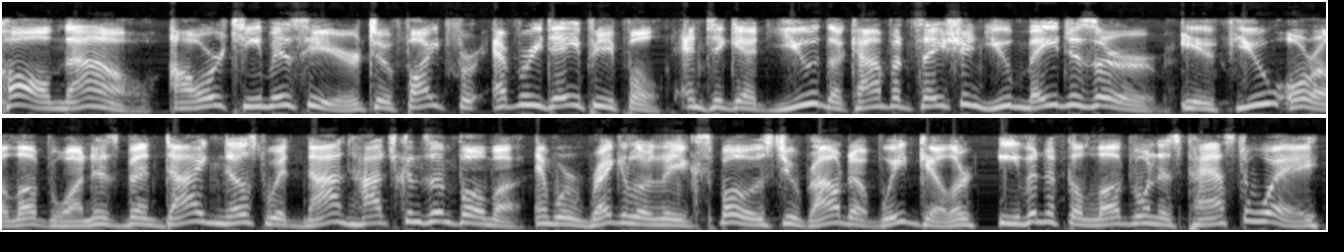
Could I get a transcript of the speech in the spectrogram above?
call now. Our team is here to fight for everyday people and to get you the compensation you may deserve. If you or a loved one has been diagnosed with non-Hodgkin's lymphoma and were regularly exposed to Roundup weed killer, even if the loved one has passed away,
